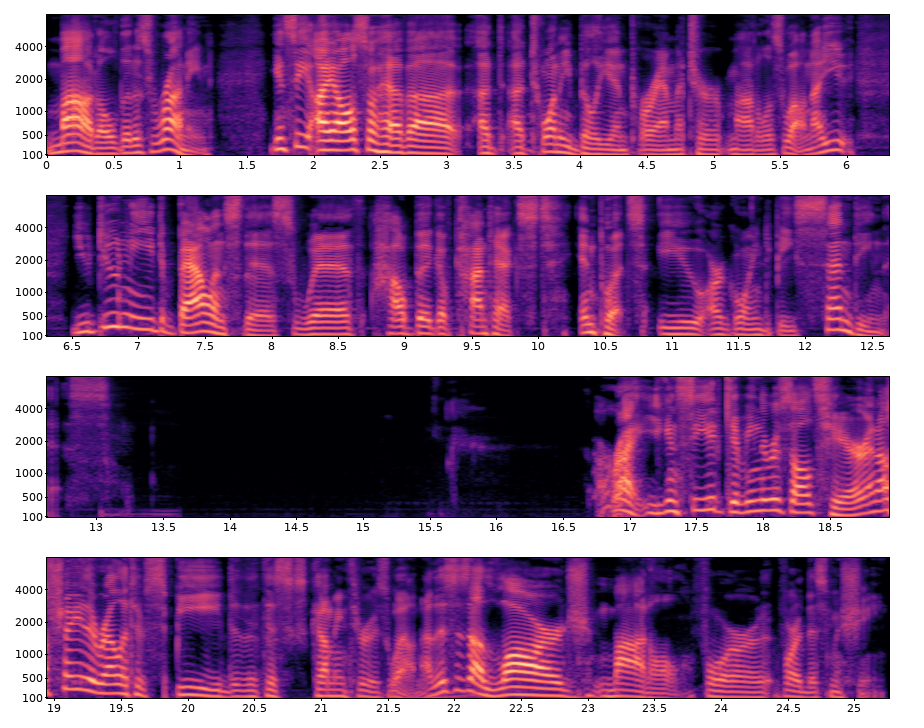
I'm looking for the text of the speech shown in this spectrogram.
model that is running. You can see I also have a, a, a 20 billion parameter model as well. Now you you do need to balance this with how big of context inputs you are going to be sending this. All right, you can see it giving the results here, and I'll show you the relative speed that this is coming through as well. Now, this is a large model for, for this machine.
